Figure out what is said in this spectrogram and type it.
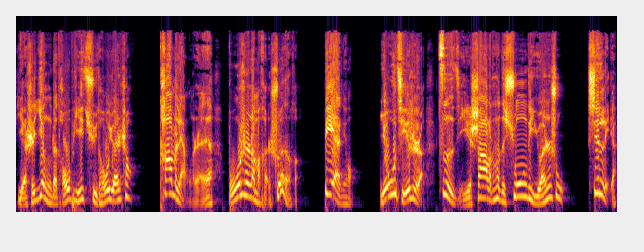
也是硬着头皮去投袁绍。他们两个人呀，不是那么很顺和，别扭。尤其是自己杀了他的兄弟袁术，心里啊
